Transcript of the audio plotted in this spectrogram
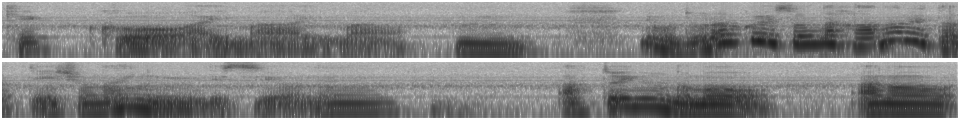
結構合間合間うん。でもドラクエそんな離れたって印象ないんですよね。あというのもあの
